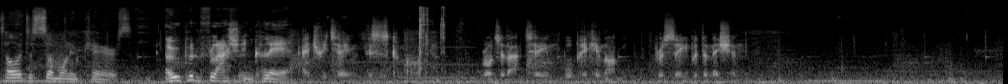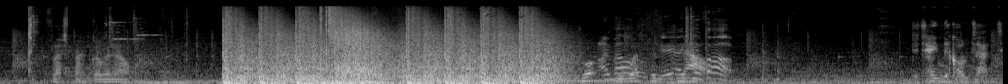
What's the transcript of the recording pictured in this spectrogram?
Tell it to someone who cares. Open flash and clear. Entry team, this is command. Roger that team. We'll pick him up. Proceed with the mission. Flashbang going out. Drop I'm out, okay? I give up. Detain the contact.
